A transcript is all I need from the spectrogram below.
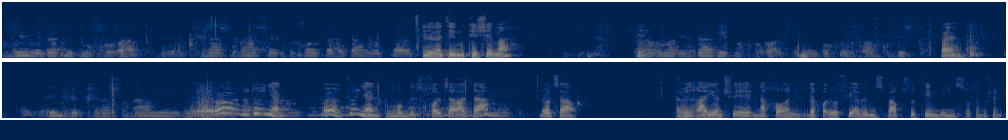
אומרים ידעתי את מכורה, מבחינה שונה של בכל טהרתם לא צר... לא הבנתי, כשמה? ידעתי את מכורה, שהקדוש ברוך הוא מרגיש אז האם זה בחינה שונה מ... לא, אותו עניין, אותו עניין, כמו בכל צרתם, לא צר. הרי רעיון שנכון יכול להופיע במספר פסוקים בניסוחים שונים.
